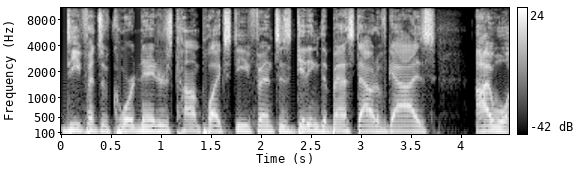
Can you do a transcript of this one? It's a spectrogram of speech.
defensive coordinators, complex defenses, getting the best out of guys. I will.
